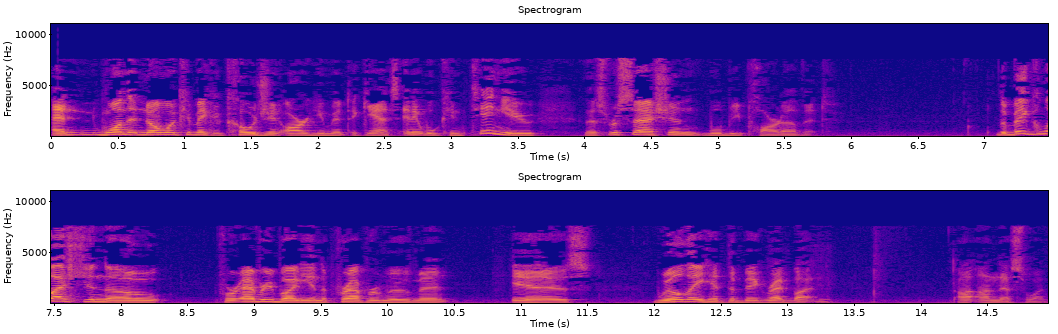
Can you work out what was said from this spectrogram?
And one that no one can make a cogent argument against. And it will continue. This recession will be part of it. The big question, though, for everybody in the prepper movement is will they hit the big red button on, this one?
